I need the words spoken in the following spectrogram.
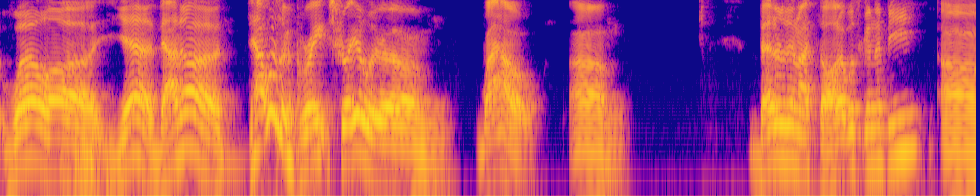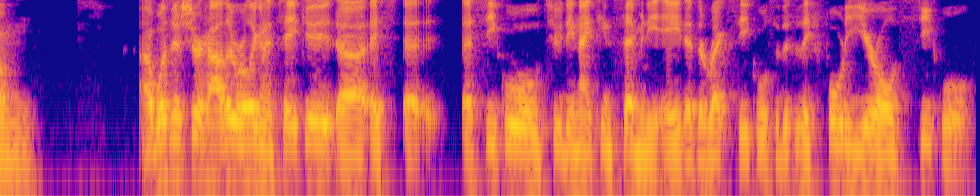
well, uh, yeah, that uh, that was a great trailer. Um, wow. Um, better than I thought it was gonna be. Um, I wasn't sure how they were really gonna take it. Uh, a, a a sequel to the 1978, a direct sequel. So this is a 40 year old sequel.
